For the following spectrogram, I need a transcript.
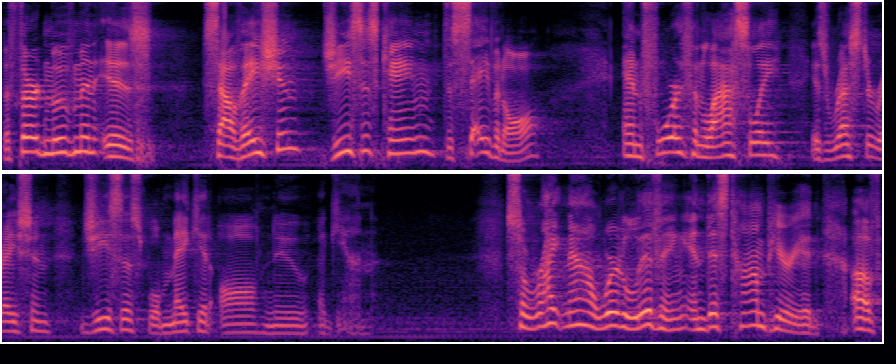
The third movement is salvation, Jesus came to save it all. And fourth and lastly is restoration, Jesus will make it all new again. So, right now, we're living in this time period of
